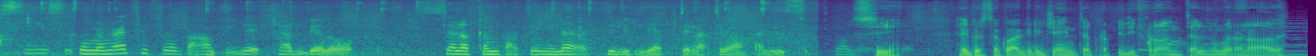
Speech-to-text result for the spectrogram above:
Sì, secondo me è più probabile che abbiano siano accampati in una delle viette naturali. Sì, e questa qua Agrigento è proprio di fronte al numero 9.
